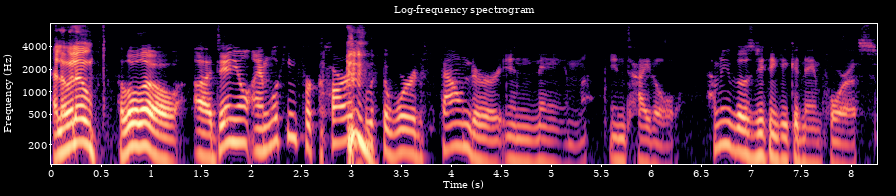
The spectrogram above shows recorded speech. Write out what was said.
Hello, hello. Hello, hello. Uh, Daniel, I'm looking for cards with the word founder in name, in title. How many of those do you think you could name for us?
